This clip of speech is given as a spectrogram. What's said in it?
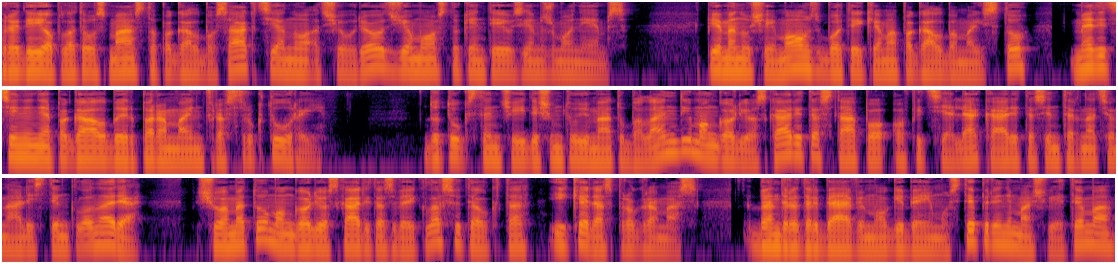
pradėjo plataus masto pagalbos akciją nuo atšiaurios žiemos nukentėjusiems žmonėms. Piemenų šeimoms buvo teikiama pagalba maistu, medicininė pagalba ir parama infrastruktūrai. 2010 m. balandį Mongolijos karitas tapo oficialia Karitas Internacionalis tinklo nare. Šiuo metu Mongolijos karitas veikla sutelkta į kelias programas - bendradarbiavimo gebėjimų stiprinimą, švietimą,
